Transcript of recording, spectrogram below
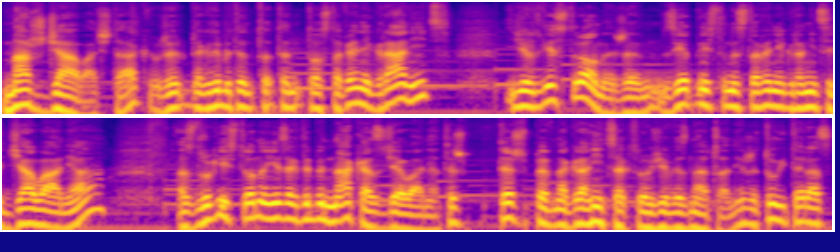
masz działać, tak? Że jak gdyby ten, to, ten, to stawianie granic idzie w dwie strony, że z jednej strony stawianie granicy działania, a z drugiej strony jest jak gdyby nakaz działania, też, też pewna granica, którą się wyznacza, nie? że tu i teraz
